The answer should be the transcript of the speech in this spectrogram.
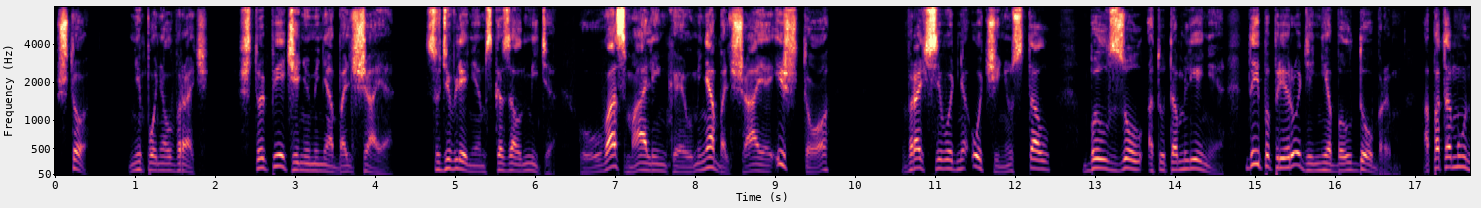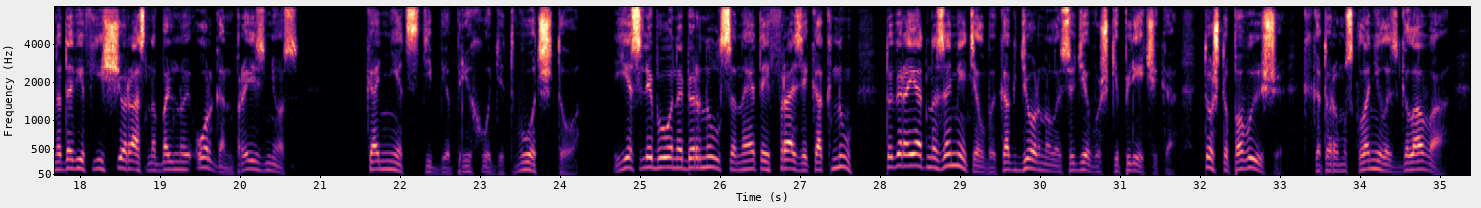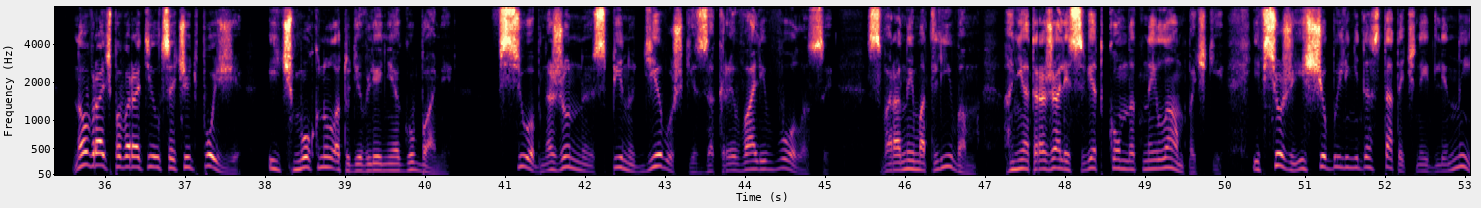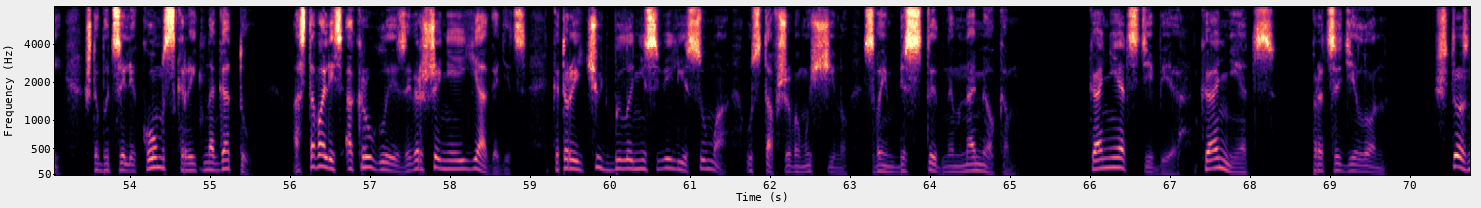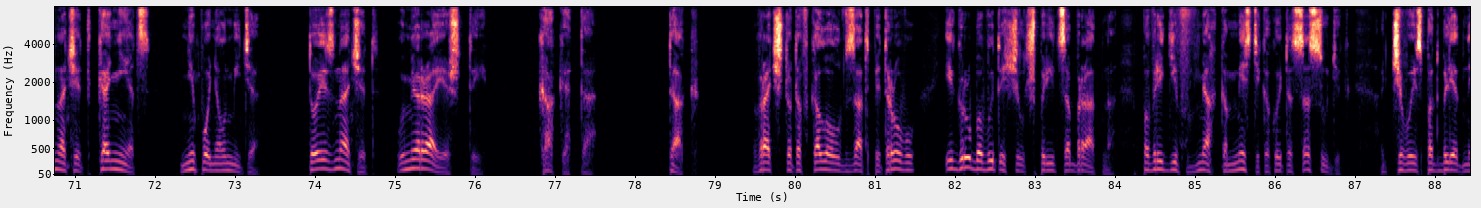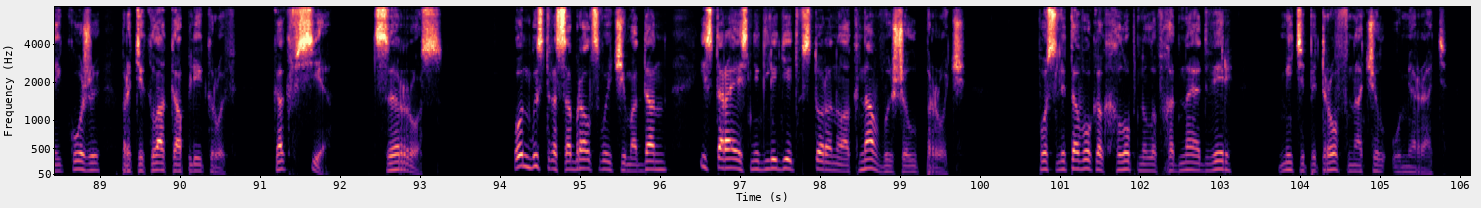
«Что?» — не понял врач. «Что печень у меня большая?» — с удивлением сказал Митя. «У вас маленькая, у меня большая. И что?» Врач сегодня очень устал, был зол от утомления, да и по природе не был добрым — а потому, надавив еще раз на больной орган, произнес «Конец тебе приходит, вот что». Если бы он обернулся на этой фразе к окну, то, вероятно, заметил бы, как дернулось у девушки плечика, то, что повыше, к которому склонилась голова. Но врач поворотился чуть позже и чмокнул от удивления губами. Всю обнаженную спину девушки закрывали волосы — с вороным отливом они отражали свет комнатной лампочки и все же еще были недостаточной длины, чтобы целиком скрыть наготу. Оставались округлые завершения ягодиц, которые чуть было не свели с ума уставшего мужчину своим бесстыдным намеком. «Конец тебе, конец», — процедил он. «Что значит «конец»?» — не понял Митя. «То и значит Умираешь ты. Как это? Так. Врач что-то вколол в зад Петрову и грубо вытащил шприц обратно, повредив в мягком месте какой-то сосудик, отчего из-под бледной кожи протекла капля и кровь. Как все. Цирроз. Он быстро собрал свой чемодан и, стараясь не глядеть в сторону окна, вышел прочь. После того, как хлопнула входная дверь, Митя Петров начал умирать.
